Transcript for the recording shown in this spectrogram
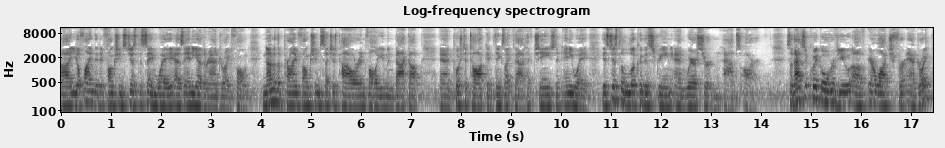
uh, you'll find that it functions just the same way as any other Android phone. None of the prime functions such as power and volume and backup and push to talk and things like that have changed in any way. It's just the look of the screen and where certain apps are. So that's a quick overview of AirWatch for Android.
